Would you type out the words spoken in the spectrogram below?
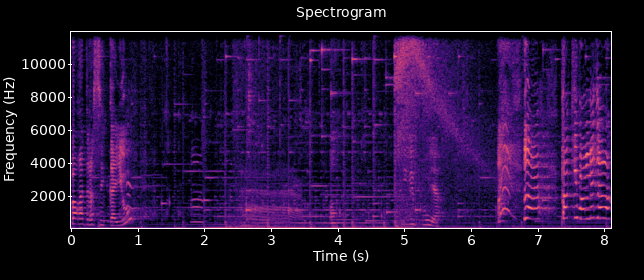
뭐가 들었을까요? 어? 이게 뭐야? 아! 아! 바퀴벌레잖아!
